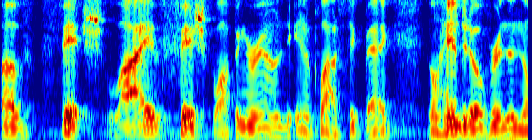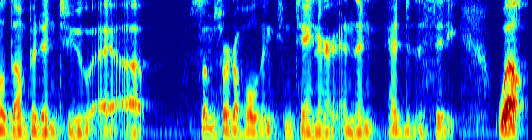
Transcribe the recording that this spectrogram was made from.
of fish, live fish flopping around in a plastic bag. They'll hand it over and then they'll dump it into a, a, some sort of holding container and then head to the city. Well,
